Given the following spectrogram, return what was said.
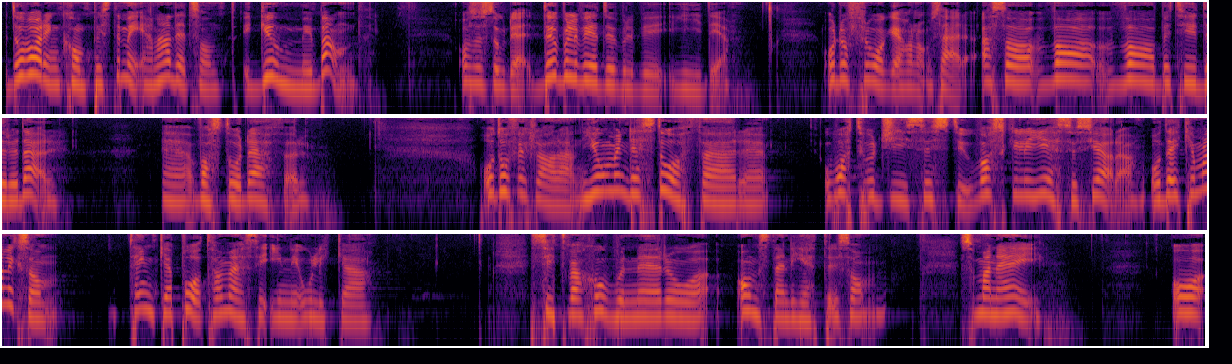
då var det en kompis till mig, han hade ett sånt gummiband. Och så stod det WWJD. Och då frågade jag honom så här, alltså vad, vad betyder det där? Eh, vad står det för? Och då förklarar han, jo men det står för eh, What would Jesus do? Vad skulle Jesus göra? Och det kan man liksom tänka på, ta med sig in i olika situationer och omständigheter som, som man är i. Och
